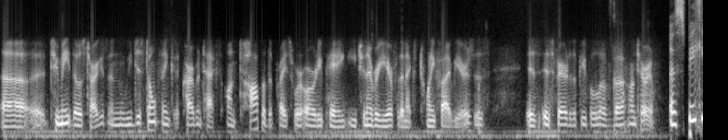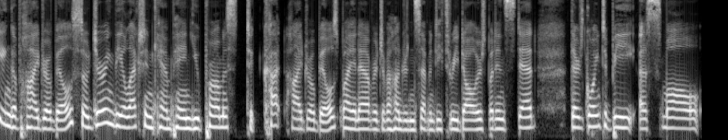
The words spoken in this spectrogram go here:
uh, to meet those targets, and we just don't think a carbon tax on top of the price we're already paying each and every year for the next 25 years is is, is fair to the people of uh, Ontario. Uh, speaking of hydro bills, so during the election campaign, you promised to cut hydro bills by an average of $173, but instead, there's going to be a small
